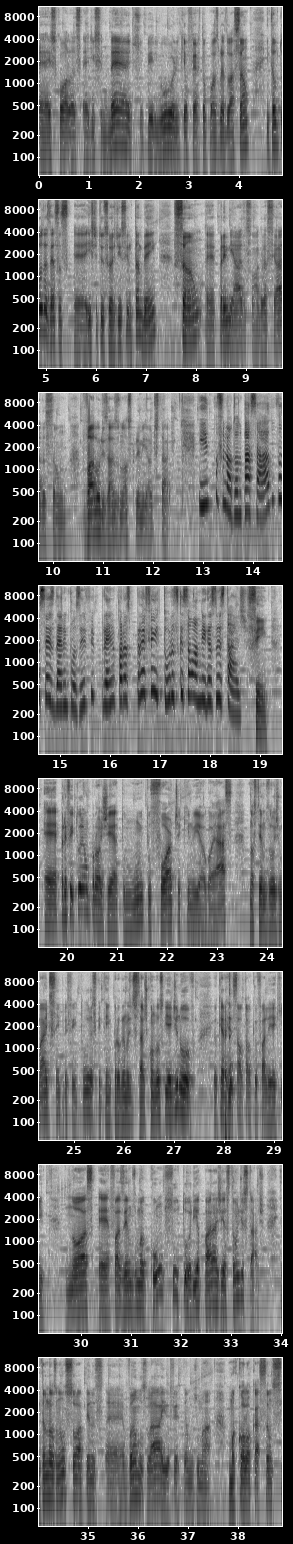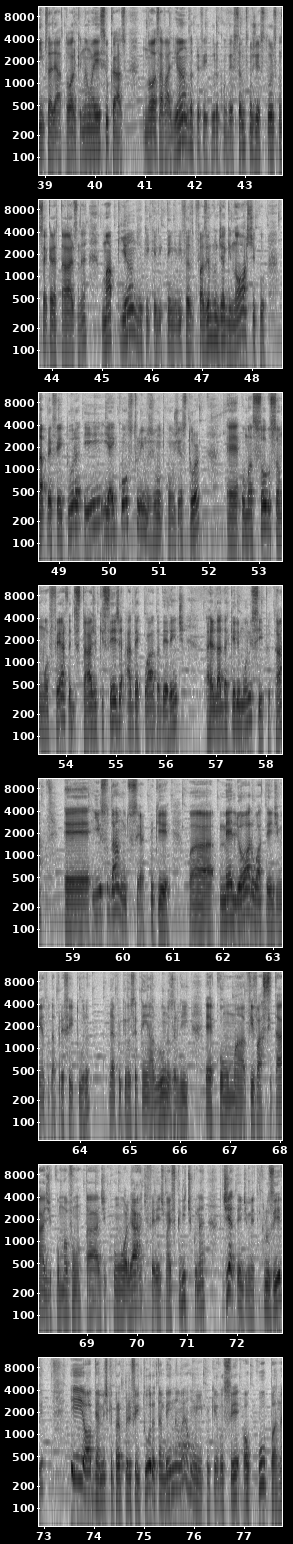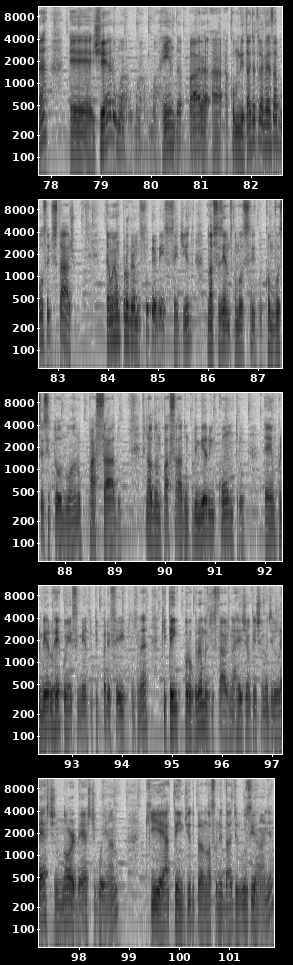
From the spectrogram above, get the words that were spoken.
é, escolas é, de ensino médio, superior, que ofertam pós-graduação. Então, todas essas é, instituições de ensino também são é, premiadas, são agraciadas, são valorizadas no nosso premial de estágio. E no final do ano passado, vocês deram inclusive prêmio para as prefeituras que são amigas do estágio. Sim, é, prefeitura é um projeto muito forte aqui no IEL Goiás. Nós temos hoje mais de 100 prefeituras que têm programas de estágio conosco. E aí, de novo, eu quero ressaltar o que eu falei aqui. Nós é, fazemos uma consultoria para a gestão de estágio. Então, nós não só apenas é, vamos lá e ofertamos uma, uma colocação simples, aleatória, que não é esse o caso. Nós avaliamos a prefeitura, conversamos com gestores, com secretários, né? mapeamos o que, que ele tem ali, faz, fazemos um diagnóstico da prefeitura e, e aí construímos junto com o gestor é, uma solução, uma oferta de estágio que seja adequada, aderente à realidade daquele município, tá? É, e isso dá muito certo, porque uh, melhora o atendimento da prefeitura, né, porque você tem alunos ali é, com uma vivacidade, com uma vontade, com um olhar diferente, mais crítico, né, de atendimento, inclusive. E obviamente que para a prefeitura também não é ruim, porque você ocupa, né, é, gera uma, uma, uma, renda para a, a comunidade através da bolsa de estágio. Então é um programa super bem sucedido. Nós fizemos, como você, como você citou, no ano passado, final do ano passado, um primeiro encontro é, um primeiro reconhecimento de prefeitos né, que tem programas de estágio na região que a gente chama de leste, nordeste goiano, que é atendido pela nossa unidade de Lusiânia.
